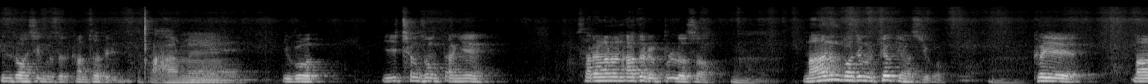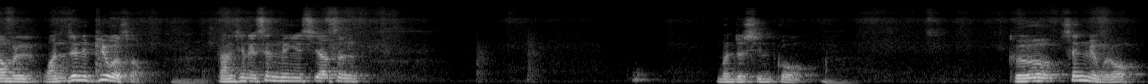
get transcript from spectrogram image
인도하신 것을 감사드립니다. 아멘. 이곳 이 청송 땅에 사랑하는 아들을 불러서 많은 과정을 겪게 하시고 그의 마음을 완전히 비워서 당신의 생명의 씨앗을 먼저 심고 그 생명으로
